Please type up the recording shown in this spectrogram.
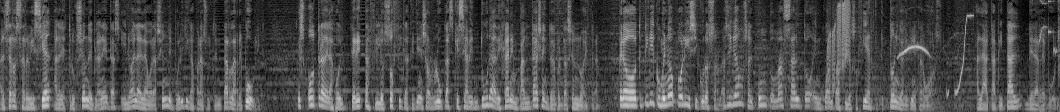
al ser servicial a la destrucción de planetas y no a la elaboración de políticas para sustentar la República. Es otra de las volteretas filosóficas que tiene George Lucas que se aventura a dejar en pantalla interpretación nuestra. Pero te tiré Cumenópolis y Kurosan, así que vamos al punto más alto en cuanto a filosofía arquitectónica que tiene Star Wars. A la capital de la República.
